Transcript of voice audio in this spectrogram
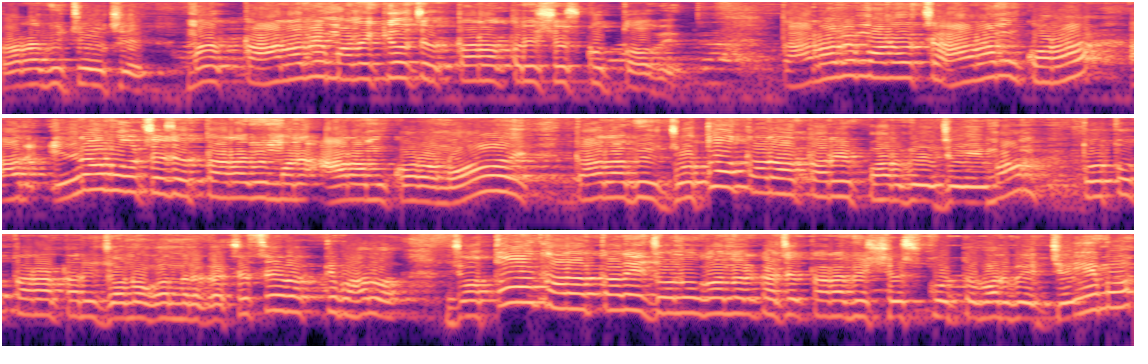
তারাবি চলছে। মানে তারাবি মানে কি হচ্ছে? তাড়াতাড়ি শেষ করতে হবে। তারাবি মানে হচ্ছে আরাম করা, আর এরা বলছে যে তারাবি মানে আরাম করা নয়। তারাবি যত তাড়াতাড়ি পারবে যে ইমাম, তত তাড়াতাড়ি জনগণের কাছে সে ব্যক্তি ভালো। যত তাড়াতাড়ি জনগণের কাছে তারাবি শেষ করতে পারবে যে ইমাম,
